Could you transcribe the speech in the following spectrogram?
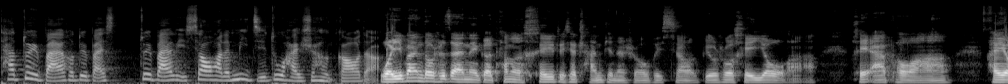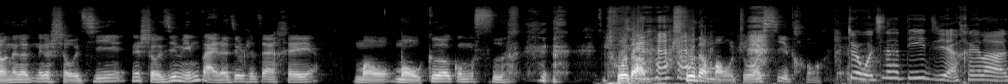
他对白和对白对白里笑话的密集度还是很高的。我一般都是在那个他们黑这些产品的时候会笑，比如说黑柚啊、黑 Apple 啊，还有那个那个手机，那手机明摆着就是在黑某某歌公司 出的出的某卓系统。对，我记得他第一集也黑了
